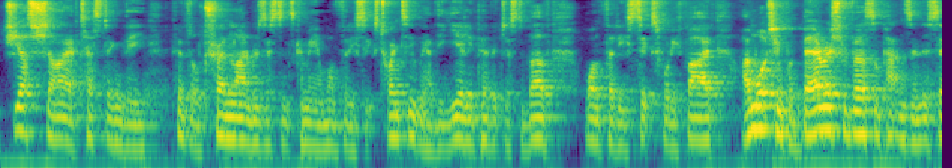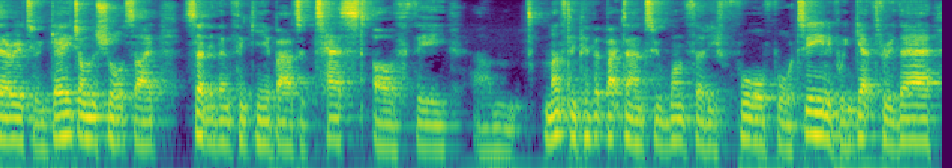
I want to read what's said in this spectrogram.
just shy of testing the pivotal trend line resistance coming in 136.20. We have the yearly pivot just above 136.45. I'm watching for bearish reversal patterns in this area to engage on the short side. Certainly then thinking about a test of the um, monthly pivot back down to 134.14. If we can get through there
